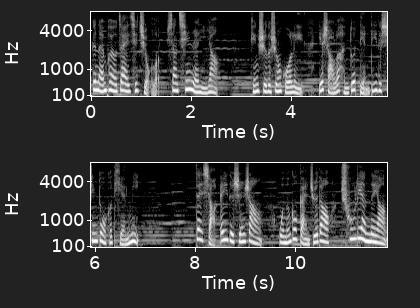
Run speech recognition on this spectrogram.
跟男朋友在一起久了，像亲人一样，平时的生活里也少了很多点滴的心动和甜蜜，在小 A 的身上。我能够感觉到初恋那样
